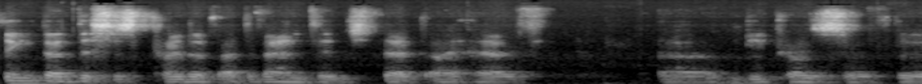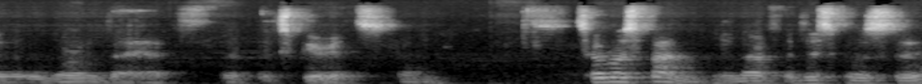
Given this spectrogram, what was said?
think that this is kind of advantage that I have uh, because of the world I have experienced. Um, so it was fun, you know. This was uh,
